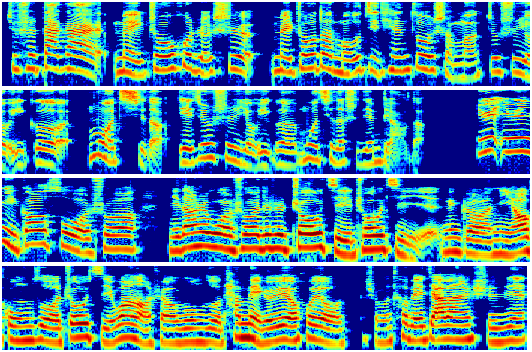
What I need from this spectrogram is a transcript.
就是大概每周或者是每周的某几天做什么，就是有一个默契的，也就是有一个默契的时间表的。因为因为你告诉我说，你当时跟我说就是周几周几那个你要工作，周几万老师要工作，他每个月会有什么特别加班时间，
